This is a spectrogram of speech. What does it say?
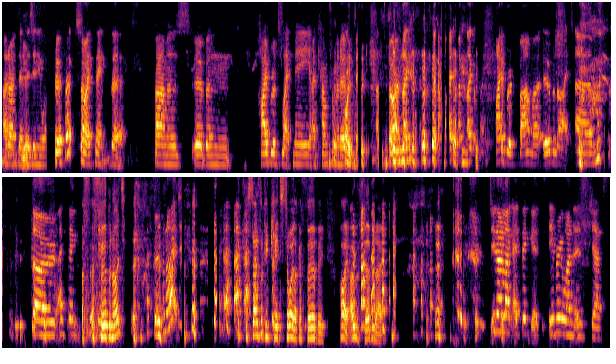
I don't think yep. there's anyone perfect. So I think that farmers, urban hybrids like me, I come from an urban background, so I'm like, like a, I'm like a hybrid farmer, urbanite. Um, so I think a, a furbanite. A furbanite. it sounds like a kid's toy, like a Furby. Hi, I'm a furbanite. Do you know, like I think it's everyone is just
